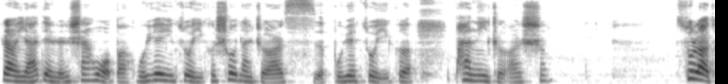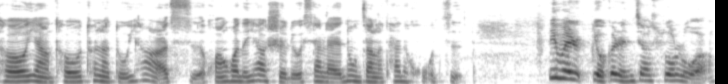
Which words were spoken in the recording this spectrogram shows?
让雅典人杀我吧，我愿意做一个受难者而死，不愿做一个叛逆者而生。苏老头仰头吞了毒药而死，黄黄的药水流下来，弄脏了他的胡子。因为有个人叫梭罗。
